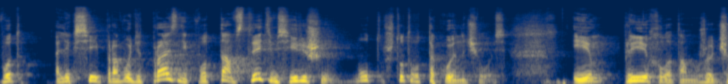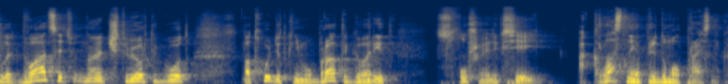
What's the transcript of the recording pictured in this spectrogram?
вот Алексей проводит праздник, вот там встретимся и решим. Вот что-то вот такое началось. И приехало там уже человек 20 на четвертый год, подходит к нему брат и говорит, слушай, Алексей, а классно я придумал праздник.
